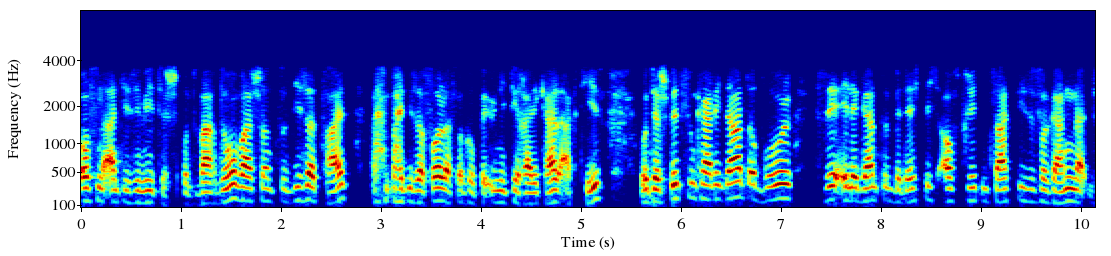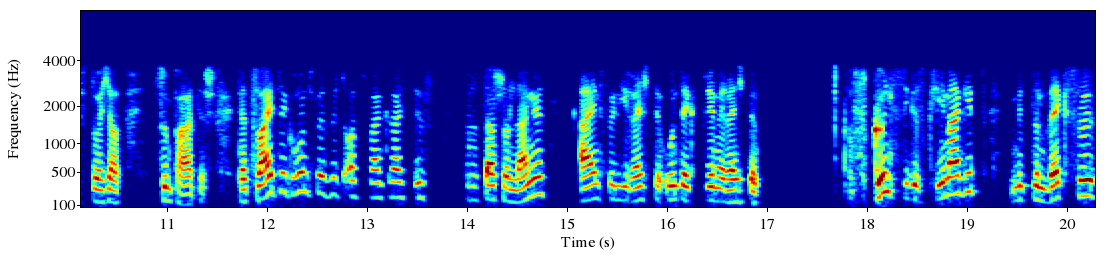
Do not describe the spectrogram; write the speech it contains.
offen antisemitisch. Und Vardon war schon zu dieser Zeit bei dieser Vorläufergruppe Unity Radikal aktiv. Und der Spitzenkandidat, obwohl sehr elegant und bedächtig auftreten, sagt, diese Vergangenheit ist durchaus sympathisch. Der zweite Grund für Südostfrankreich ist, dass es da schon lange ein für die Rechte und extreme Rechte günstiges Klima gibt, mit einem Wechsel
